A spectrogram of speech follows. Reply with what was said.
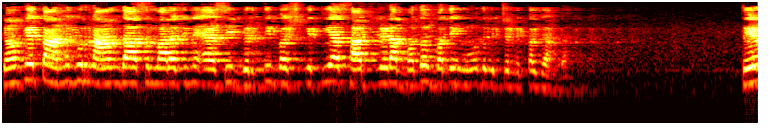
ਕਿਉਂਕਿ ਧੰਨ ਗੁਰੂ ਰਾਮਦਾਸ ਮਹਾਰਾਜ ਜੀ ਨੇ ਐਸੀ ਬਿਰਤੀ ਬਖਸ਼ ਕੀਤੀ ਆ, ਸੱਚ ਜਿਹੜਾ ਬਦੋ ਬਦੀ ਮੂੰਹ ਦੇ ਵਿੱਚੋਂ ਨਿਕਲ ਜਾਂਦਾ। ਤੇ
